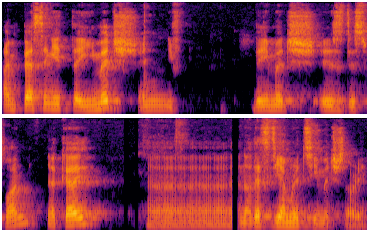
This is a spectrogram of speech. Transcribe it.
I'm passing it the image, and if the image is this one, okay, uh, no, that's the Emirates image, sorry.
